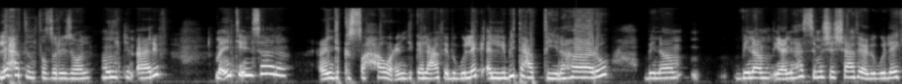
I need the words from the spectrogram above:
ليه حتنتظري زول؟ ممكن أعرف. ما أنت إنسانة. عندك الصحة وعندك العافية. بيقول لك اللي بيتعب في نهاره بينام بينام يعني هسه مش الشافعي بيقول لك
